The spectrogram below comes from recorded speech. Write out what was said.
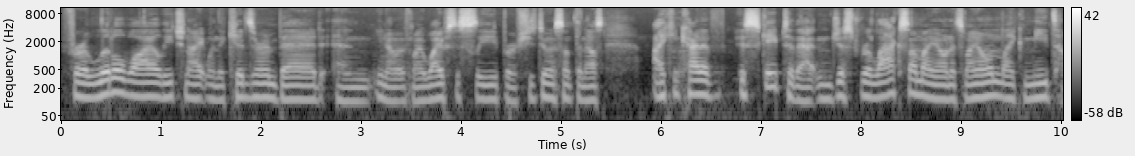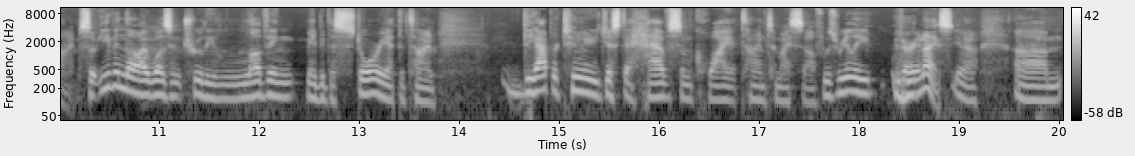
for a little while each night when the kids are in bed and, you know, if my wife's asleep or if she's doing something else, I can kind of escape to that and just relax on my own. It's my own like me time. So even though I wasn't truly loving maybe the story at the time, the opportunity just to have some quiet time to myself was really very nice, you know. Um,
